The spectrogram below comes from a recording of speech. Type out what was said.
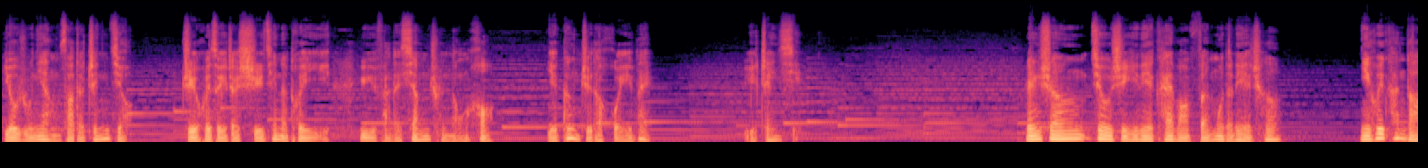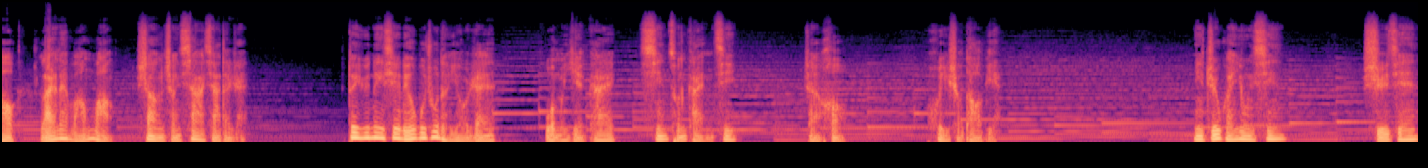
犹如酿造的真酒，只会随着时间的推移愈发的香醇浓厚，也更值得回味与珍惜。人生就是一列开往坟墓的列车，你会看到来来往往、上上下下的人。对于那些留不住的友人，我们也该心存感激，然后挥手道别。你只管用心。时间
